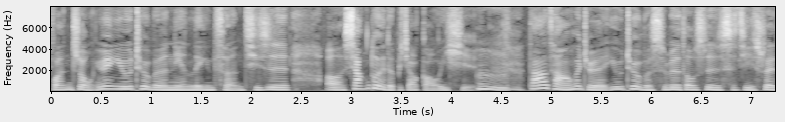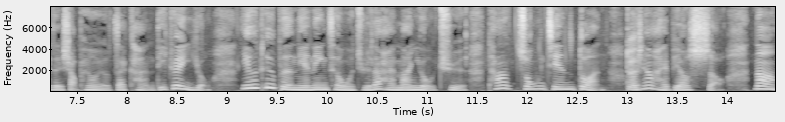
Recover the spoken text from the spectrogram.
观众，因为 YouTube 的年龄层其实呃相对的比较高一些。嗯，大家常常会觉得 YouTube 是不是都是十几岁的小朋友有在看？的确有 YouTube 的年龄层，我觉得还蛮有趣的。它中间段好像还比较少。那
